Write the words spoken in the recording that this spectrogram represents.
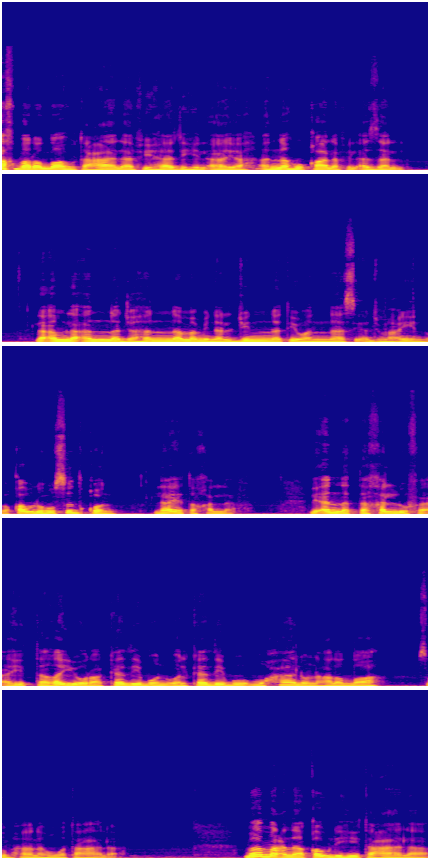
أخبر الله تعالى في هذه الآية أنه قال في الأزل: لأملأن جهنم من الجنة والناس أجمعين، وقوله صدق لا يتخلف لأن التخلف أي التغير كذب والكذب محال على الله سبحانه وتعالى. ما معنى قوله تعالى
